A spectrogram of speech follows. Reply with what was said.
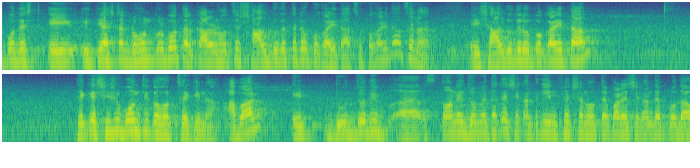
উপদেশ এই ইতিহাসটা গ্রহণ করব। তার কারণ হচ্ছে শাল দুধের তো একটা উপকারিতা আছে। উপকারিতা আছে না? এই শাল দুধের উপকারিতা থেকে শিশু বঞ্চিত হচ্ছে কিনা? আবার এই দুধ যদি স্তনে জমে থাকে, সেখান থেকে ইনফেকশন হতে পারে, সেখান থেকে প্রদাহ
